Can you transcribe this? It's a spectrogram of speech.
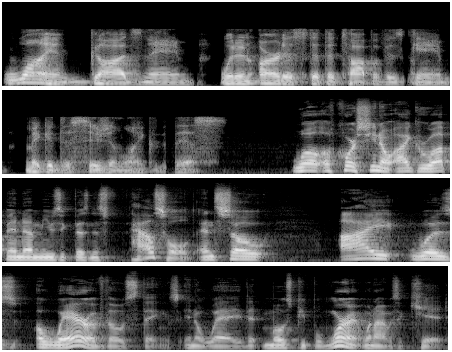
why in god's name would an artist at the top of his game make a decision like this? Well of course you know i grew up in a music business household. And so i was aware of those things in a way that most people weren't when i was a kid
